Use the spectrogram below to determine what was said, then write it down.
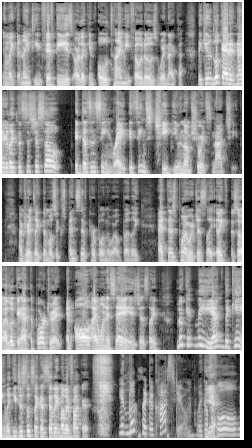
in like the 1950s or like in old timey photos where that like you look at it now, you're like, this is just so. It doesn't seem right. It seems cheap, even though I'm sure it's not cheap. I'm sure it's like the most expensive purple in the world, but like at this point we're just like like so i look at the portrait and all i want to say is just like look at me i'm the king like he just looks like a silly motherfucker It looks like a costume, like a Yeah. full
